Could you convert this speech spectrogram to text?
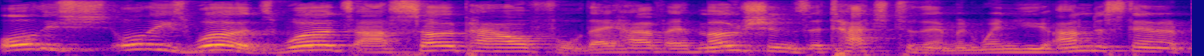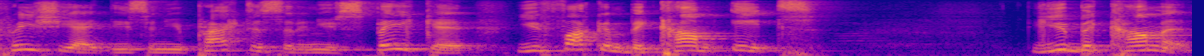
all these all these words words are so powerful. They have emotions attached to them. And when you understand and appreciate this and you practice it and you speak it you fucking become it. You become it.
